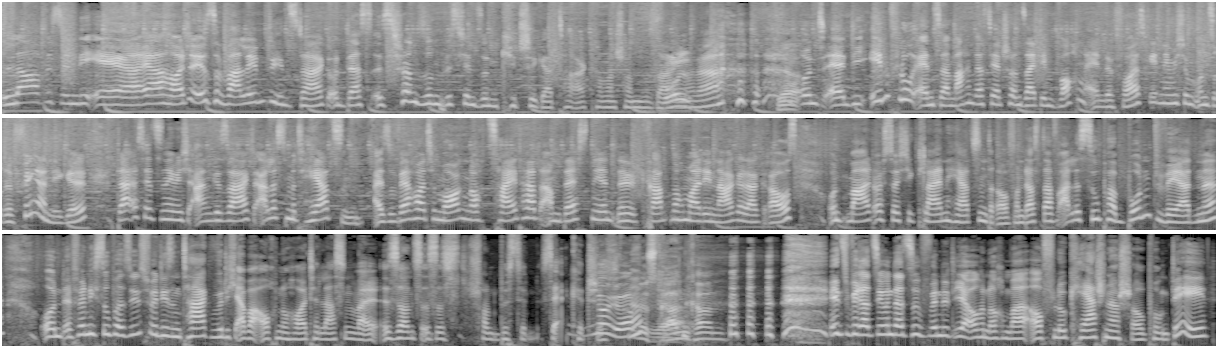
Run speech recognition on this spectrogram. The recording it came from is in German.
Love is in the air. Ja, heute ist Valentinstag und das ist schon so ein bisschen so ein kitschiger Tag, kann man schon so sagen, Voll. oder? Ja. Und äh, die Influencer machen das jetzt schon seit dem Wochenende vor. Es geht nämlich um unsere Fingernägel. Da ist jetzt nämlich angesagt, alles mit Herzen. Also wer heute Morgen noch Zeit hat, am besten ihr äh, kramt nochmal den Nagellack raus und malt euch solche kleinen Herzen drauf. Und das darf alles super bunt werden. Ne? Und äh, finde ich super süß für diesen Tag, würde ich aber auch nur heute lassen, weil sonst ist es schon ein bisschen sehr kitschig. Naja, ne? wer es tragen kann. Inspiration dazu findet ihr auch nochmal auf flokerschnershow.de.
